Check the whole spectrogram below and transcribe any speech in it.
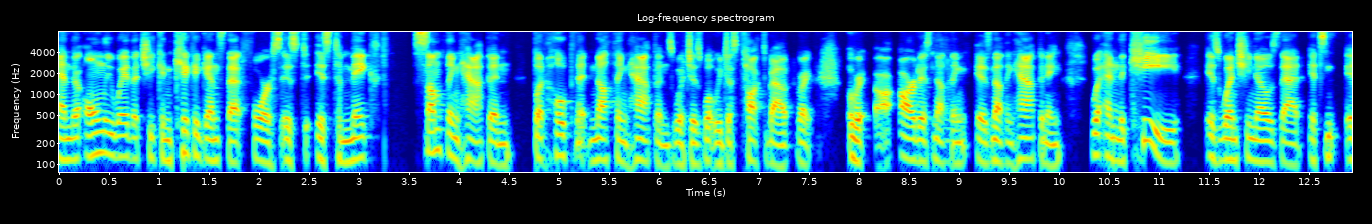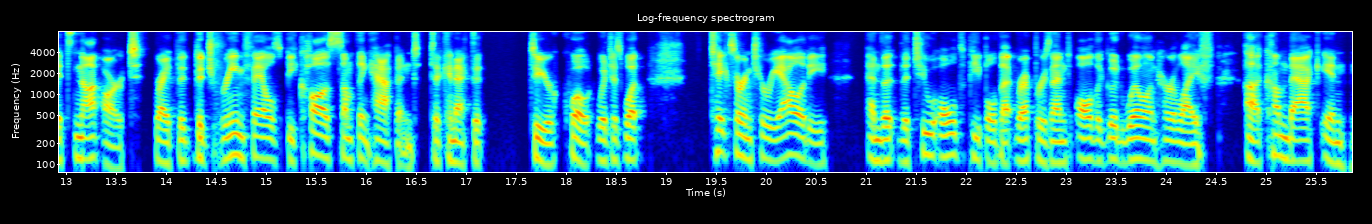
and the only way that she can kick against that force is to is to make something happen but hope that nothing happens which is what we just talked about right? Or art is nothing is nothing happening. And the key is when she knows that it's it's not art right? The, the dream fails because something happened to connect it to your quote which is what takes her into reality. And the the two old people that represent all the goodwill in her life uh, come back in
